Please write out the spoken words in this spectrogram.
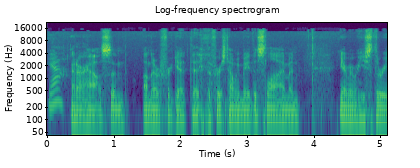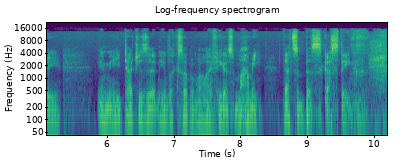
Yeah. at our house, and I'll never forget that the first time we made the slime. And yeah, I remember he's three, and he touches it, and he looks up at my wife. He goes, "Mommy, that's disgusting,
